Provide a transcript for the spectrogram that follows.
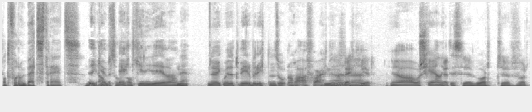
Wat voor een wedstrijd? Ik heb er echt geen idee van. Nee. Nee, ik moet het weerbericht en zo ook nog afwachten. Ja. Slecht weer. Uh, ja, waarschijnlijk. Het uh, wordt uh, voor 80%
